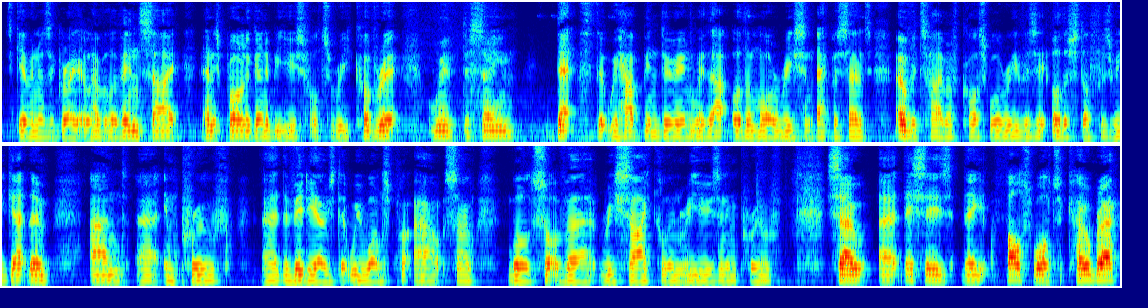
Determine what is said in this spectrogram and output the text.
It's given us a greater level of insight and it's probably going to be useful to recover it with the same depth that we have been doing with our other more recent episodes. Over time, of course, we'll revisit other stuff as we get them and uh, improve uh, the videos that we once put out. So we'll sort of uh, recycle and reuse and improve. So uh, this is the false water cobra,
